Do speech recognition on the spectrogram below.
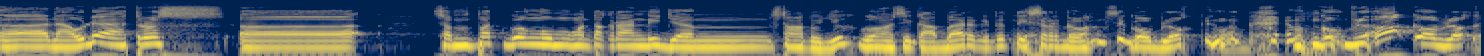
Eh, nah udah terus eh sempat gue ngomong kontak Randi jam setengah tujuh gue ngasih kabar gitu teaser doang sih goblok emang, emang goblok goblok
